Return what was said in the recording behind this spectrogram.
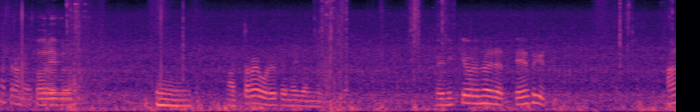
വിട്ടാണ് അത്ര ഓടിയിട്ട് ജന്മിച്ചില്ല എനിക്ക് ഇവിടുന്ന് ഒരു കേസ് കിട്ടി. ആൾ.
